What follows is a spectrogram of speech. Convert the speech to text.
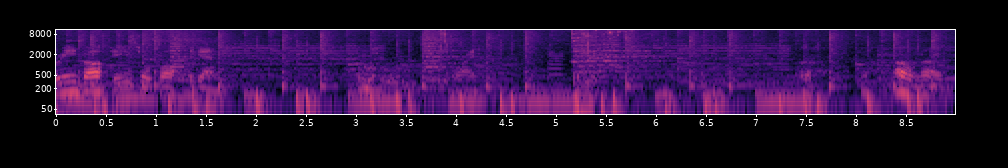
Three barfies, you'll barf again. Right. Ugh. Oh no.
